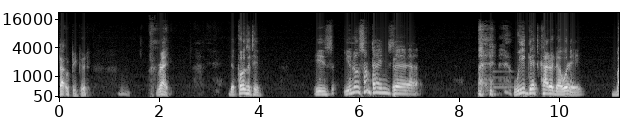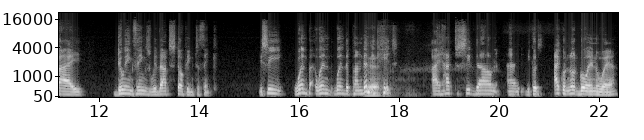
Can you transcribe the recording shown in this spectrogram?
That would be good. Right. The positive is, you know, sometimes uh, we get carried away by doing things without stopping to think. You see, when when when the pandemic Yeah. hit, I had to sit down and because I could not go anywhere,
